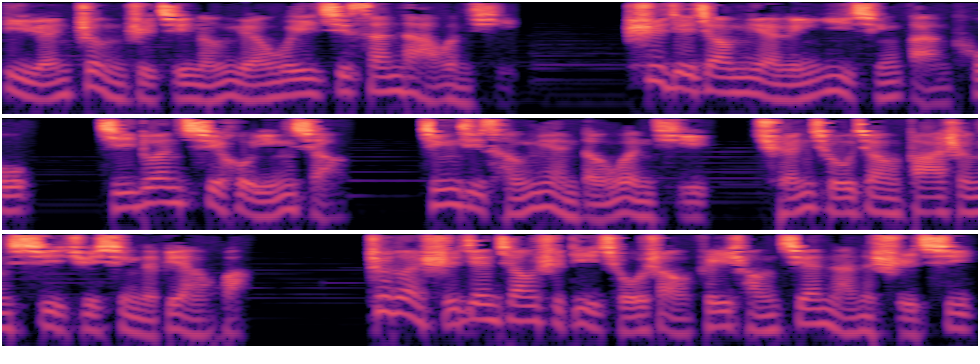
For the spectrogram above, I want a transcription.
地缘政治及能源危机三大问题。世界将面临疫情反扑、极端气候影响、经济层面等问题，全球将发生戏剧性的变化。这段时间将是地球上非常艰难的时期。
